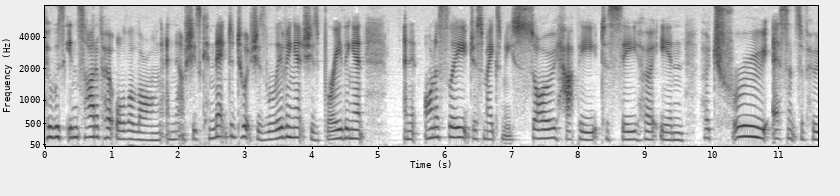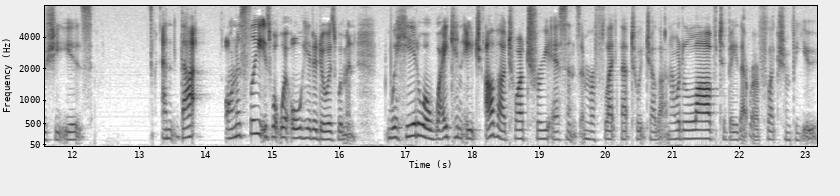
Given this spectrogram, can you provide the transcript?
who was inside of her all along. And now she's connected to it, she's living it, she's breathing it. And it honestly just makes me so happy to see her in her true essence of who she is. And that honestly is what we're all here to do as women we're here to awaken each other to our true essence and reflect that to each other. And I would love to be that reflection for you.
